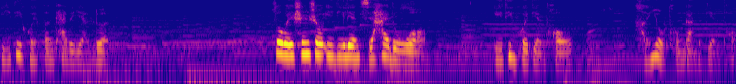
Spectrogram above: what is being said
一定会分开的言论，作为深受异地恋其害的我，一定会点头，很有同感的点头。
